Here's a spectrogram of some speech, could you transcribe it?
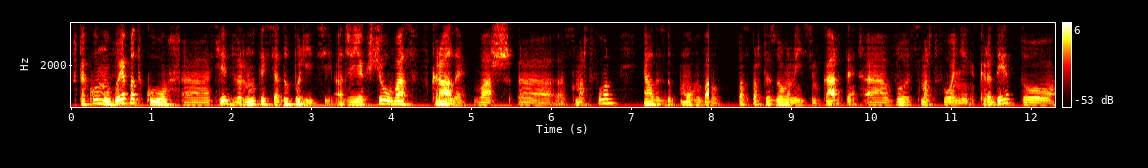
В такому випадку е, слід звернутися до поліції, адже якщо у вас вкрали ваш е, смартфон, з допомогою вашої паспортизованої сім-карти в смартфоні кредит, то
